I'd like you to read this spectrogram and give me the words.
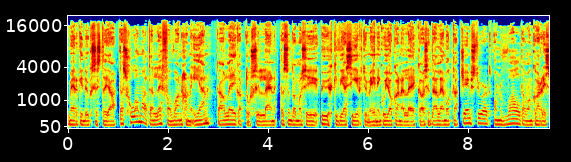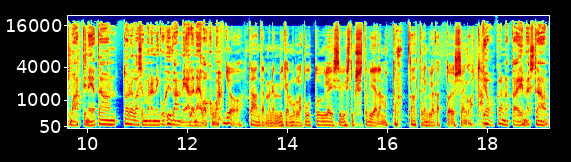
merkityksestä. Ja tässä huomaa tämän leffan vanhan iän. Tämä on leikattu silleen, tässä on tommosia pyyhkiviä siirtymiä, niin kuin jokainen leikkaus ja tälleen, mutta James Stewart on valtavan karismaattinen ja tämä on todella semmoinen niin kuin hyvän mielen elokuva. Joo, tämä on tämmöinen, mikä mulla puuttuu yleissivistyksestä vielä, mutta ajattelin kyllä katsoa jossain kohtaa. Joo, kannattaa ihmeessä. Tämä on,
